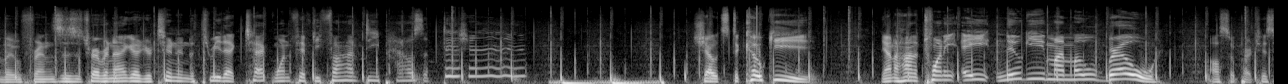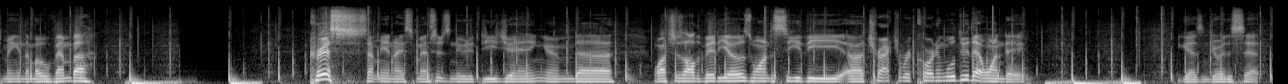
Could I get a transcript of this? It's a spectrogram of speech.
Hello, friends. This is Trevor Nygaard. You're tuned into 3dektek 155 Deep House Edition. Shouts to Koki, Yanahana 28, Noogie, my Mo Bro. Also participating in the Movember. Chris sent me a nice message, new to DJing, and uh, watches all the videos. Wanted to see the uh, Traktor recording. We'll do that one day. You guys enjoy the set.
